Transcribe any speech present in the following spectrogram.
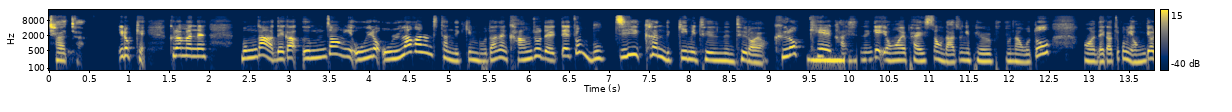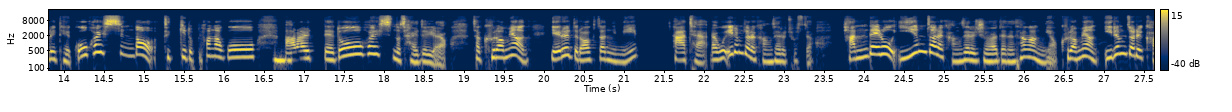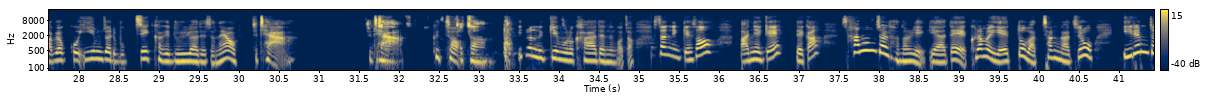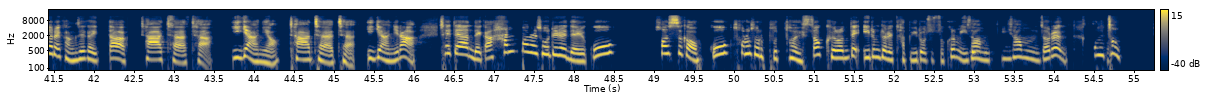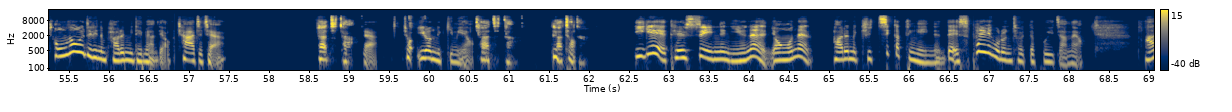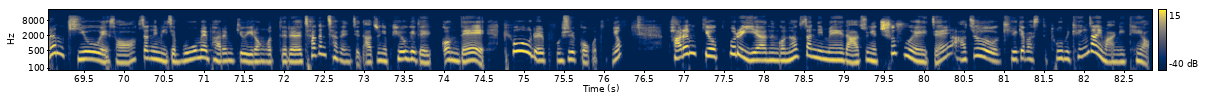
자자. 이렇게. 그러면은 뭔가 내가 음정이 오히려 올라가는 듯한 느낌보다는 강조될 때 좀 묵직한 느낌이 드는 들어요. 그렇게 음. 가시는 게 영어의 발성 나중에 배울 부분하고도 어, 내가 조금 연결이 되고 훨씬 더 듣기도 편하고 음. 말할 때도 훨씬 더 잘 들려요. 자, 그러면 예를 들어 학자님이 자자라고 이름절에 강세를 줬어요. 반대로 이음절에 강세를 줘야 되는 상황이에요. 그러면 이름절이 가볍고 이음절이 묵직하게 눌려야 되잖아요. 자, 자, 그쵸? 자자. 이런 느낌으로 가야 되는 거죠. 학사님께서 만약에 내가 삼음절 단어를 얘기해야 돼. 그러면 얘 또 마찬가지로 이름절에 강세가 있다. 자, 자, 자. 이게 아니야. 자, 자, 자. 이게 아니라 최대한 내가 한 번에 소리를 내고 허스가 없고 서로 서로 붙어 있어. 그런데 이름절을 다 밀어줬어. 그럼 이 삼, 이 삼절은 엄청 정성을 들이는 발음이 되면 안 돼요. 자, 자, 자. 자자자. 저 이런 느낌이에요. 자자자. 자자자. 이게 될 수 있는 이유는 영어는 발음의 규칙 같은 게 있는데 스펠링으로는 절대 보이지 않아요. 발음 기호에서 학사님이 이제 모음의 발음 기호 이런 것들을 차근차근 이제 나중에 배우게 될 건데 표를 보실 거거든요. 발음 기호 표를 이해하는 거는 학사님의 나중에 추후에 이제 아주 길게 봤을 때 도움이 굉장히 많이 돼요.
